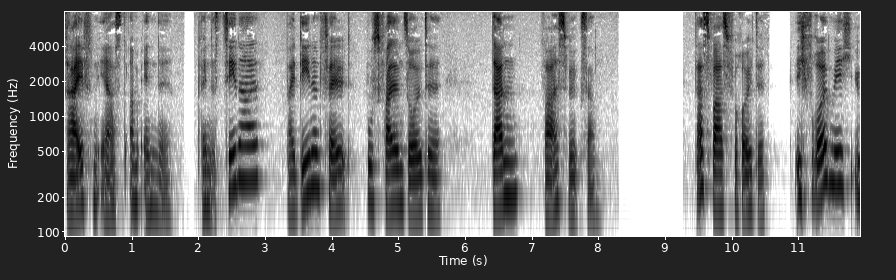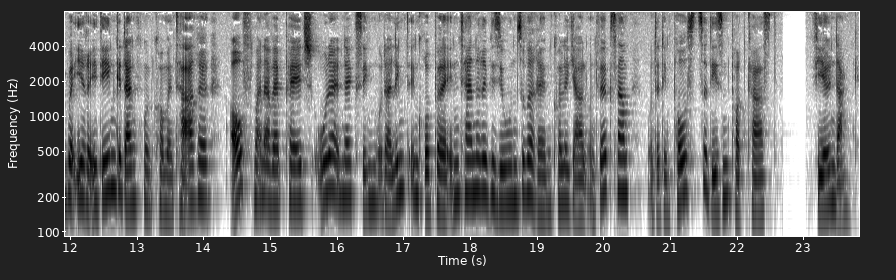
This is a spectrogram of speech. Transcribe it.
reifen erst am Ende. Wenn das Zehnal bei denen fällt, wo es fallen sollte, dann war es wirksam. Das war's für heute. Ich freue mich über Ihre Ideen, Gedanken und Kommentare auf meiner Webpage oder in der Xing oder LinkedIn-Gruppe Interne Revision souverän, kollegial und wirksam unter dem Post zu diesem Podcast. Vielen Dank.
